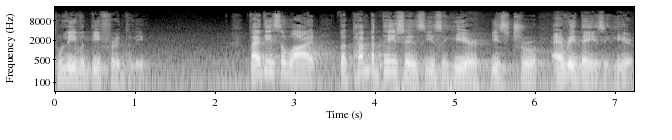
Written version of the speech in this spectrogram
to live differently. That is why the temptations is here, is true. Every day is here.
